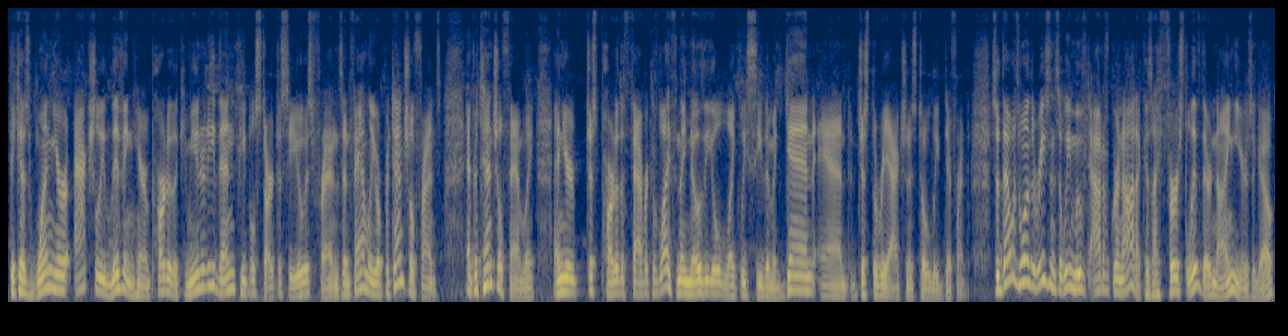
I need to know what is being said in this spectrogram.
because when you're actually living here and part of the community, then people start to see you as friends and family or potential friends and potential family, and you're just part of the fabric of life. And they know that you'll likely see them again, and just the reaction is totally different. So that was one of the reasons that we moved out of Granada, because I first lived there nine years ago,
